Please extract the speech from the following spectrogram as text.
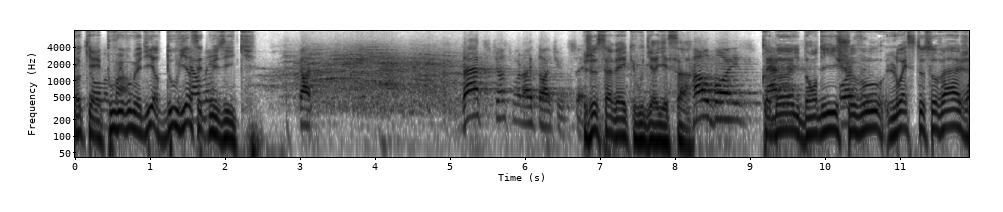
Ok, pouvez-vous me dire d'où vient cette musique? Je savais que vous diriez ça. Cowboys, bandits, chevaux, l'Ouest sauvage.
